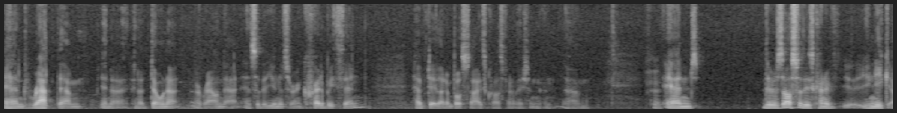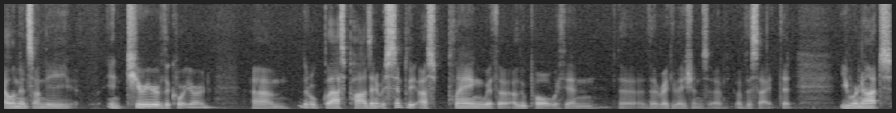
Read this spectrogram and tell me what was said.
and wrapped them in a, in a donut around that. And so the units are incredibly thin, have daylight on both sides, cross ventilation. And, um, Hmm. and there's also these kind of unique elements on the interior of the courtyard, um, little glass pods, and it was simply us playing with a, a loophole within the, the regulations of, of the site that you were not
